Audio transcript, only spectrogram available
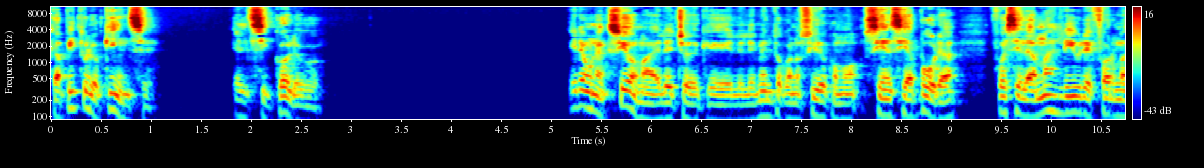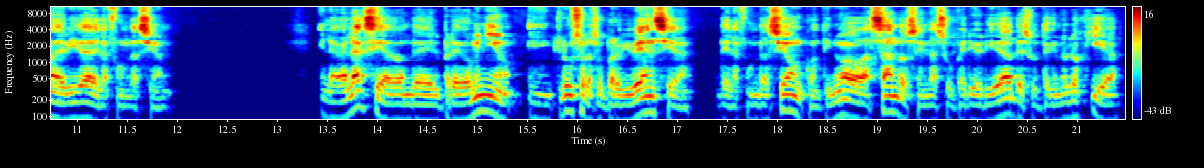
Capítulo 15. El psicólogo. Era un axioma el hecho de que el elemento conocido como ciencia pura fuese la más libre forma de vida de la Fundación. En la galaxia donde el predominio e incluso la supervivencia de la Fundación continuaba basándose en la superioridad de su tecnología,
